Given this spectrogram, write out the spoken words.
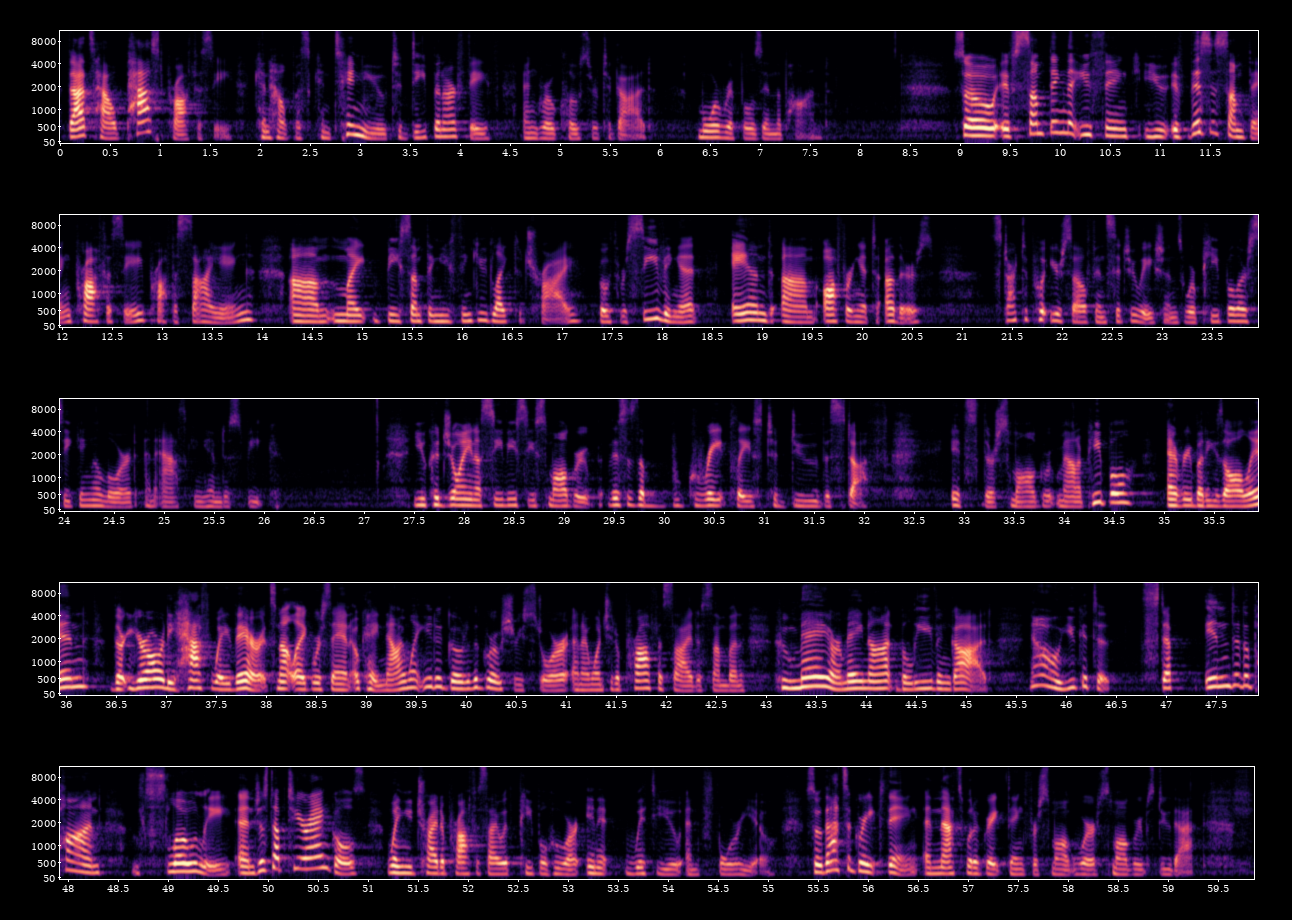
That's how past prophecy can help us continue to deepen our faith and grow closer to God. More ripples in the pond. So, if something that you think you, if this is something, prophecy, prophesying, um, might be something you think you'd like to try, both receiving it and um, offering it to others, Start to put yourself in situations where people are seeking the Lord and asking Him to speak. You could join a CVC small group. This is a great place to do the stuff. It's their small group amount of people. Everybody's all in. They're, you're already halfway there. It's not like we're saying, okay, now I want you to go to the grocery store and I want you to prophesy to someone who may or may not believe in God. No, you get to step into the pond slowly and just up to your ankles when you try to prophesy with people who are in it with you and for you. So that's a great thing, and that's what a great thing for small where small groups do that.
